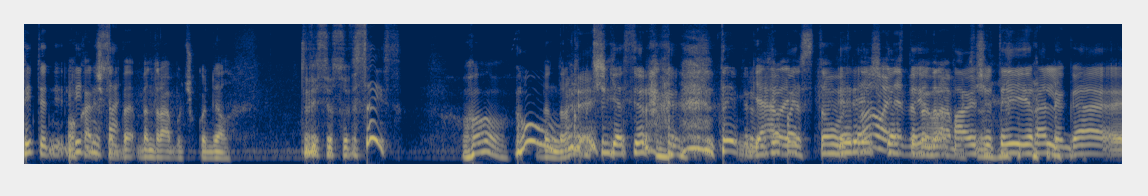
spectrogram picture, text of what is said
Lytinį, O ką reiškia be- bendrabučių, kodėl? Visi su visais. O, O, bendrabučiai. reiškias ir taip ir tau- nuomonę reiškias, apie tai, va, pavyzdžiui, tai yra lyga e,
